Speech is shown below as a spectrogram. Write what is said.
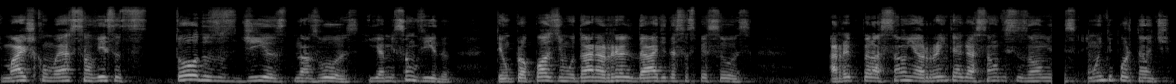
Imagens como essa são vistas todos os dias nas ruas e a Missão Vida tem o propósito de mudar a realidade dessas pessoas. A recuperação e a reintegração desses homens é muito importante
